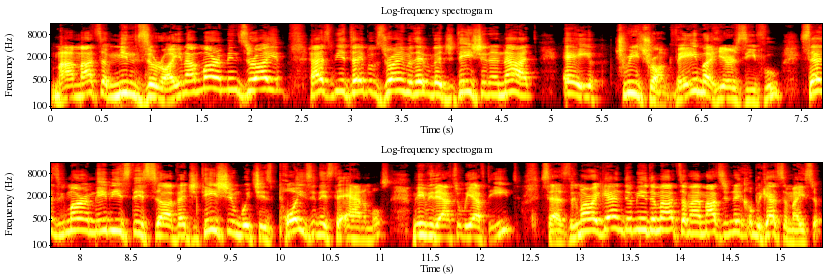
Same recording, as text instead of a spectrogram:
Ma matzah min zerayim, Amara min zerayim has to be a type of zerayim, a type of vegetation, and not a tree trunk. Ve'ema here zifu says Gemara, maybe it's this uh, vegetation which is poisonous to animals. Maybe that's what we have to eat. Says the Gemara again, Dumya Damata, ma matzah nichel of meiser.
